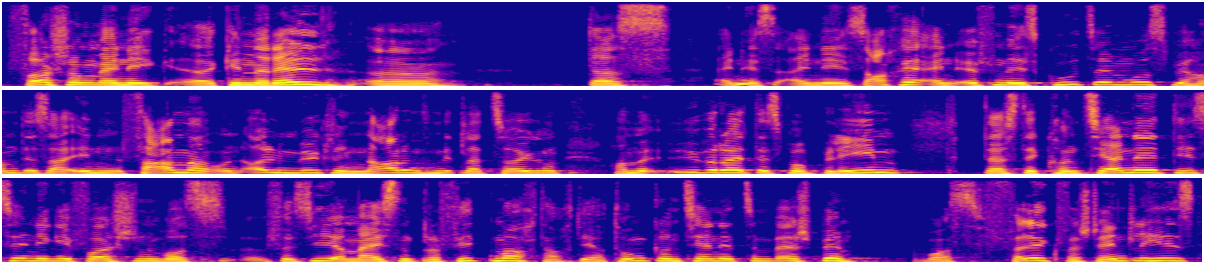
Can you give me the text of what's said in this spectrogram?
Forschung meine äh, generell, äh, dass eine, eine Sache ein öffentliches Gut sein muss. Wir haben das auch in Pharma und allen möglichen Nahrungsmittelerzeugung, haben wir überall das Problem, dass die Konzerne dasjenige forschen, was für sie am meisten Profit macht, auch die Atomkonzerne zum Beispiel was völlig verständlich ist,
